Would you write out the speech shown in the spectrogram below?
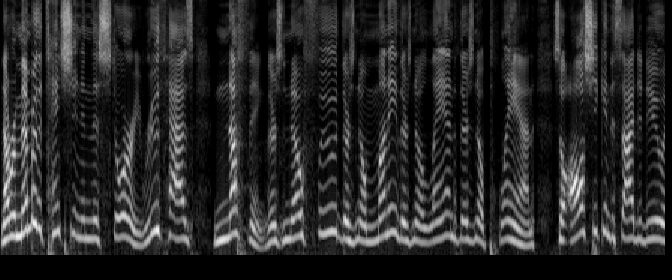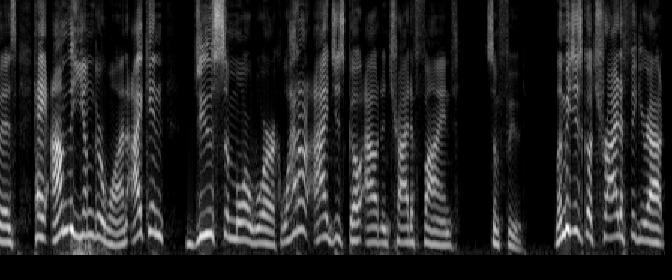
Now, remember the tension in this story. Ruth has nothing. There's no food, there's no money, there's no land, there's no plan. So, all she can decide to do is hey, I'm the younger one. I can do some more work. Why don't I just go out and try to find some food? Let me just go try to figure out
